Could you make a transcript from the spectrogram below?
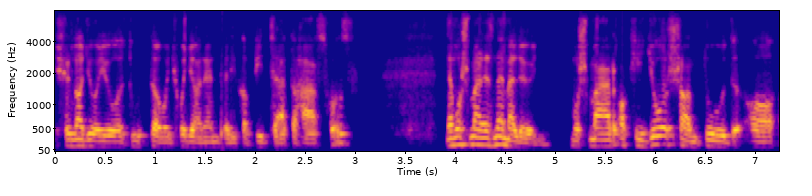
és ő nagyon jól tudta, hogy hogyan rendelik a pizzát a házhoz. De most már ez nem előny. Most már aki gyorsan tud a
